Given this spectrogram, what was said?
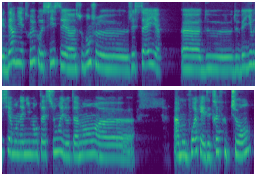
Et dernier truc aussi, c'est euh, souvent je j'essaye euh, de, de, veiller aussi à mon alimentation et notamment euh, à mon poids qui a été très fluctuant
